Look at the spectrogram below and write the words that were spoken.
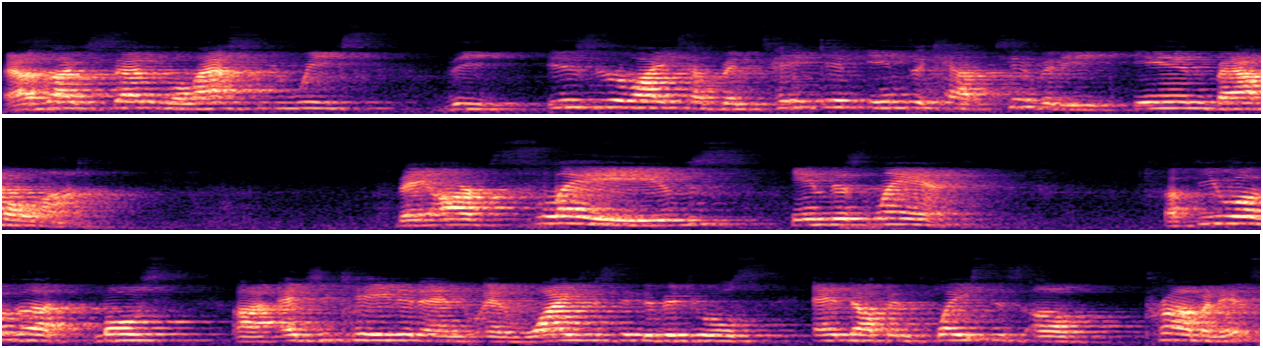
As I've said in the last few weeks, the Israelites have been taken into captivity in Babylon. They are slaves in this land. A few of the most uh, educated and, and wisest individuals end up in places of prominence,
